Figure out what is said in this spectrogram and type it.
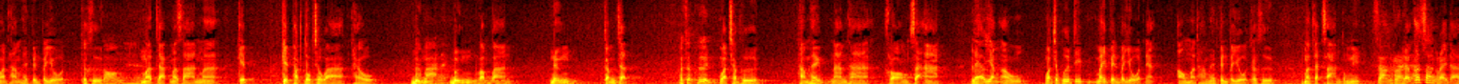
มาทำให้เป็นประโยชน์ก็คือต้องฮะมาจากมาสารมาเก็บเก็บผักตบชวาแถวบึงหน้าบ้านเนี่ยบึงรอบบ้านหนึ่งกำจัดวัชพืชวัชพืชทำให้น้ำท่าคลองสะอาด แล้วยังเอาวัชพืชที่ไม่เป็นประโยชน์เนี่ยเอามาทำให้เป็นประโยชน์ก็คือ มาจากสารตรงนี้ สร้างรายได้แล้วก็สร้างรายได้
